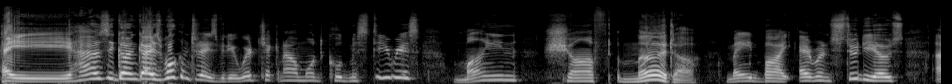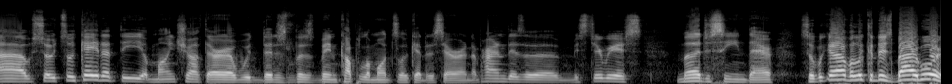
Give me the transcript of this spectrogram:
Hey, how's it going guys? Welcome to today's video. We're checking out a mod called Mysterious Mine Shaft Murder made by Eren Studios. Uh, so it's located at the mineshaft area. With, there's, there's been a couple of mods located at this area and apparently there's a mysterious murder scene there. So we're gonna have a look at this bad boy.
